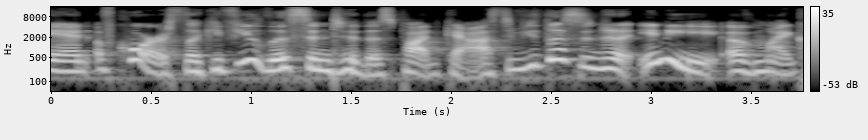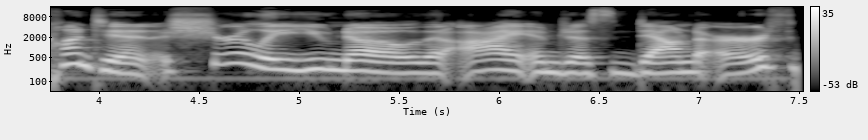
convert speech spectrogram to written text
and of course, like if you listen to this podcast, if you listen to any of my content, surely you know that I am just down to earth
